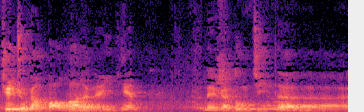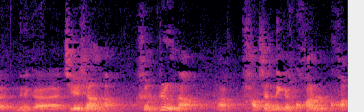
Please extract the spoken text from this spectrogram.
珍珠港爆发的那一天。那个东京的那个街上啊，很热闹啊，好像那个狂狂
